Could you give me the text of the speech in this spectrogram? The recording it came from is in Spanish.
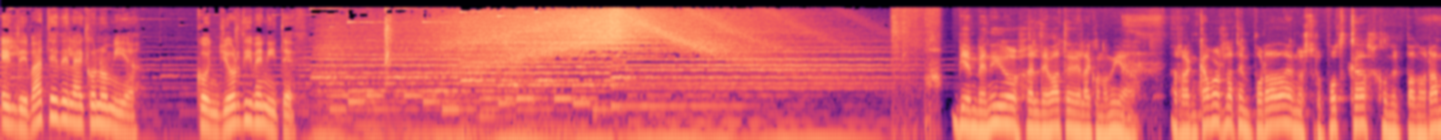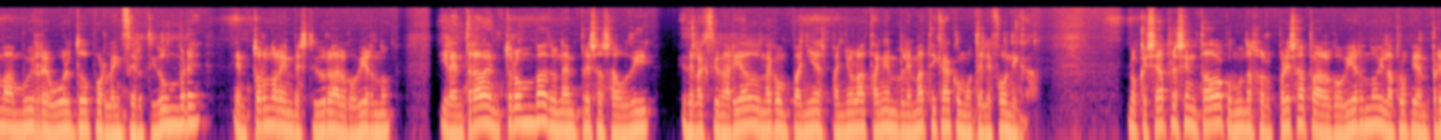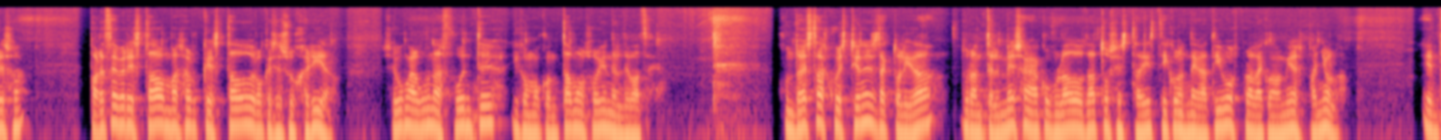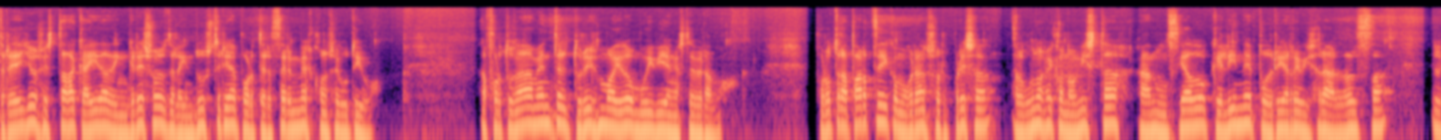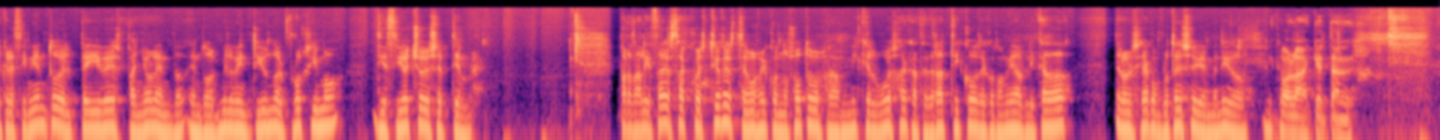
El debate de la economía con Jordi Benítez. Bienvenidos al debate de la economía. Arrancamos la temporada de nuestro podcast con el panorama muy revuelto por la incertidumbre en torno a la investidura del gobierno y la entrada en tromba de una empresa saudí y del accionariado de una compañía española tan emblemática como Telefónica. Lo que se ha presentado como una sorpresa para el gobierno y la propia empresa parece haber estado más orquestado de lo que se sugería, según algunas fuentes y como contamos hoy en el debate. Junto a estas cuestiones de actualidad, durante el mes han acumulado datos estadísticos negativos para la economía española. Entre ellos está la caída de ingresos de la industria por tercer mes consecutivo. Afortunadamente el turismo ha ido muy bien este verano. Por otra parte, y como gran sorpresa, algunos economistas han anunciado que el INE podría revisar al alza el crecimiento del PIB español en, 2021 el próximo 18 de septiembre. Para analizar estas cuestiones tenemos hoy con nosotros a Miquel Buesa, catedrático de Economía Aplicada de la Universidad Complutense. Bienvenido. Hola, ¿qué tal?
